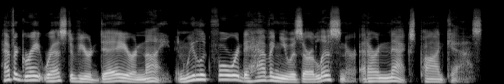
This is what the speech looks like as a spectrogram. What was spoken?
Have a great rest of your day or night, and we look forward to having you as our listener at our next podcast.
